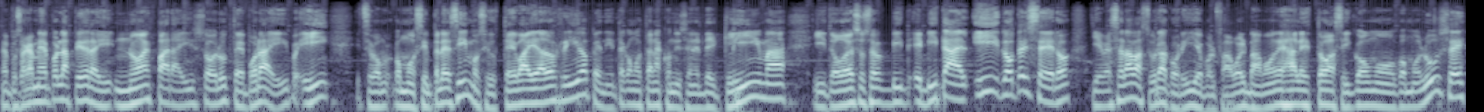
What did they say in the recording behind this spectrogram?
me puse a caminar por las piedras. Y no es para ir solo usted por ahí. Y como, siempre decimos, si usted va a ir a los ríos, pendiente cómo están las condiciones del clima y todo eso, eso es vit- es vital. Y lo tercero, llévese la basura, Corillo, por favor. Vamos a dejar esto así como, como luce.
